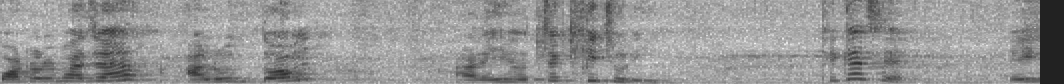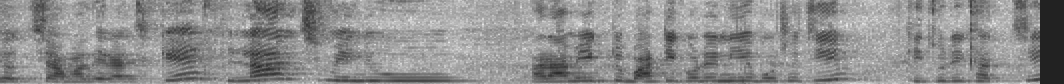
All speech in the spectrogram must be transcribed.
পটল ভাজা আলুর দম আর এই হচ্ছে খিচুড়ি। ঠিক আছে? এই হচ্ছে আমাদের আজকে লাঞ্চ মেনু আর আমি একটু বাটি করে নিয়ে বসেছি খিচুড়ি খাচ্ছি।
